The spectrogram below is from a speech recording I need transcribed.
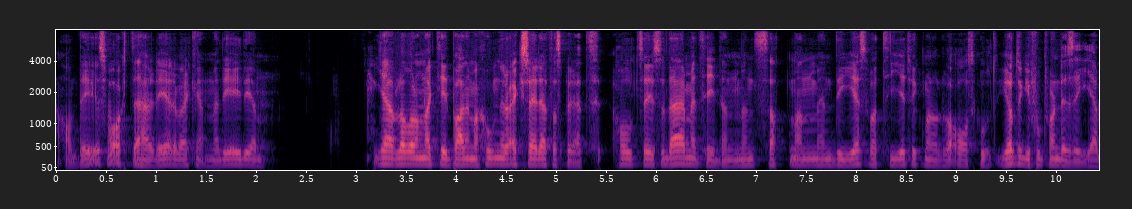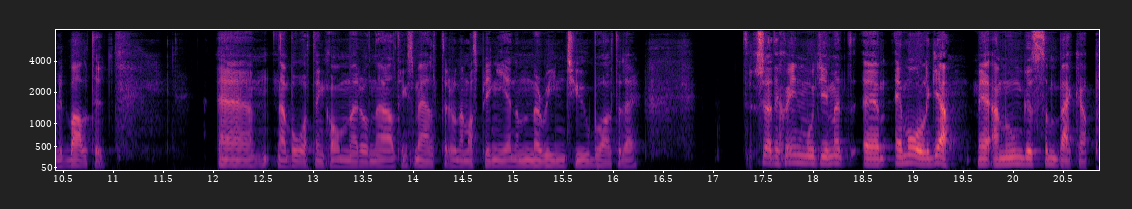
Ja, det är svagt det här, det är det verkligen, men det är idén. Jävlar vad de lagt tid på animationer och extra i detta spelet. Hållt sig sådär med tiden, men satt man med en DS var 10 tyckte man nog det var ascoolt. Jag tycker fortfarande det ser jävligt ballt ut. Eh, när båten kommer och när allting smälter och när man springer igenom Marine Tube och allt det där. Strategin mot gymmet, eh, Emolga med Amungus som backup.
